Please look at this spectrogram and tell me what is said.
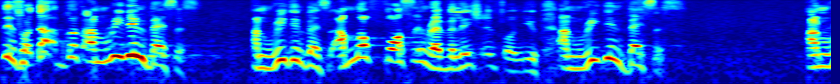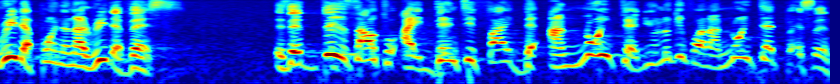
This is what that because I'm reading verses. I'm reading verses. I'm not forcing revelations on you. I'm reading verses. I'm read a point and I read a verse. He said, This is how to identify the anointed. You're looking for an anointed person.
